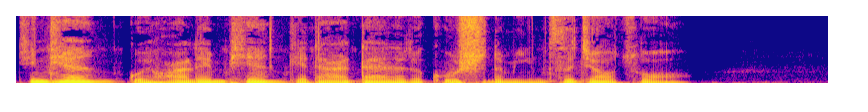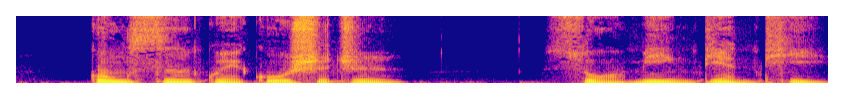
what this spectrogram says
今天鬼话连篇给大家带来的故事的名字叫做《公司鬼故事之索命电梯》。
